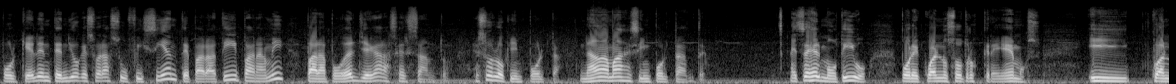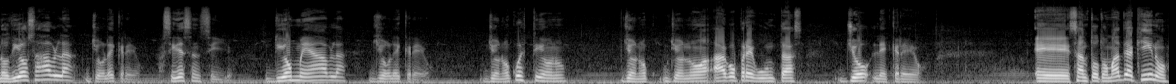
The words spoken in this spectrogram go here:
porque Él entendió que eso era suficiente para ti y para mí para poder llegar a ser santo. Eso es lo que importa. Nada más es importante. Ese es el motivo por el cual nosotros creemos. Y cuando Dios habla, yo le creo. Así de sencillo. Dios me habla, yo le creo. Yo no cuestiono, yo no, yo no hago preguntas, yo le creo. Eh, Santo Tomás de Aquino,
